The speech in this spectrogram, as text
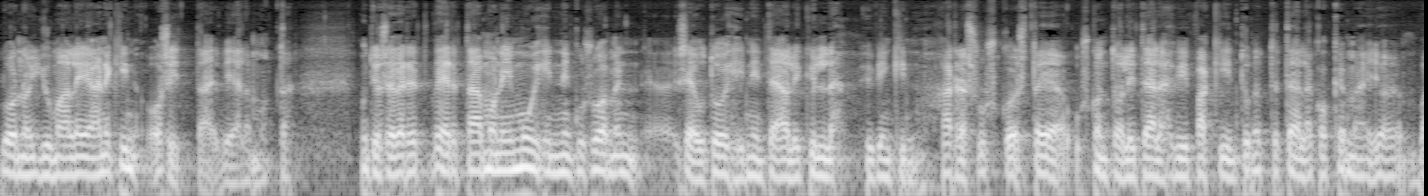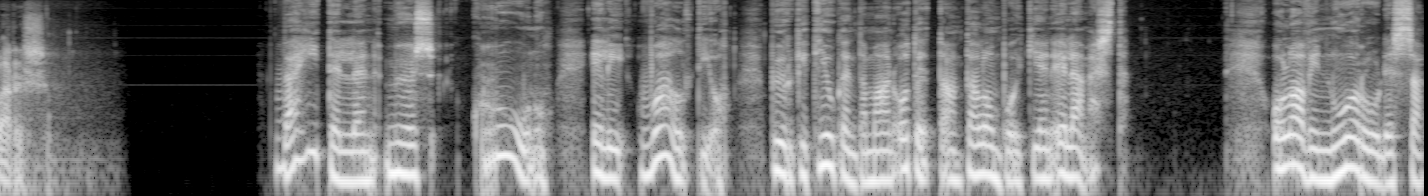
luonnonjumalia ainakin osittain vielä, mutta, mutta jos vertaa moniin muihin niin kuin Suomen seutuihin, niin tämä oli kyllä hyvinkin harrasuskoista ja uskonto oli täällä hyvin vakiintunut täällä kokemaan jo varressa. Vähitellen myös kruunu eli valtio pyrki tiukentamaan otettaan talonpoikien elämästä. Olavin nuoruudessa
